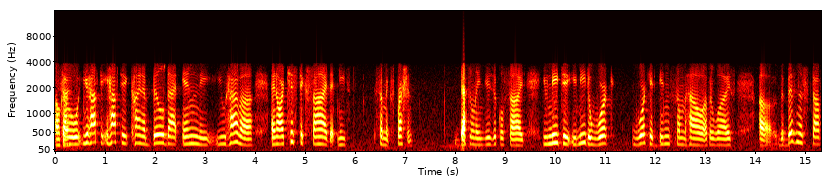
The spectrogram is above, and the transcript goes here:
Okay. So you have to you have to kind of build that in the. You have a an artistic side that needs some expression. Definitely musical side. You need to you need to work work it in somehow. Otherwise, uh, the business stuff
